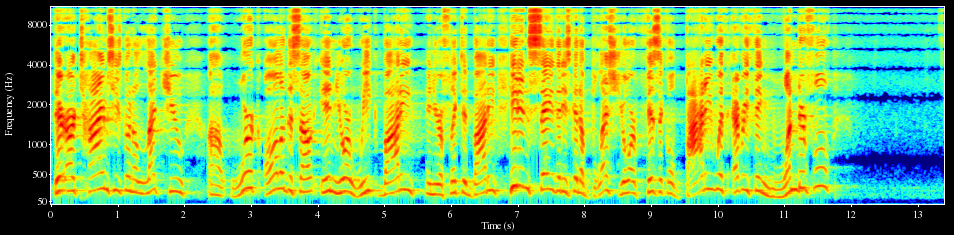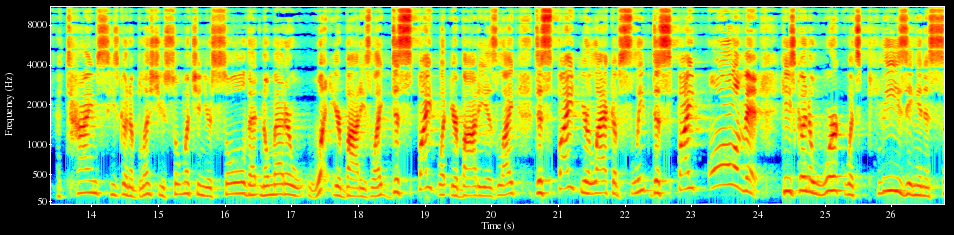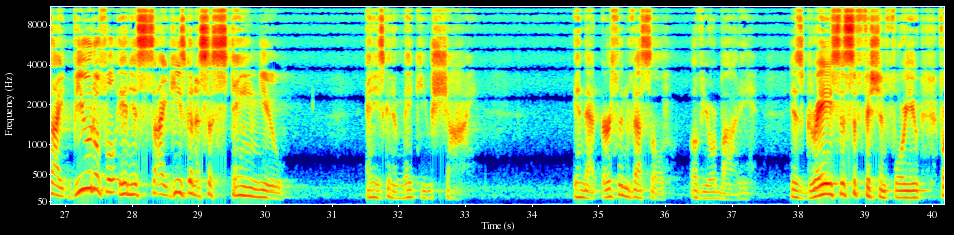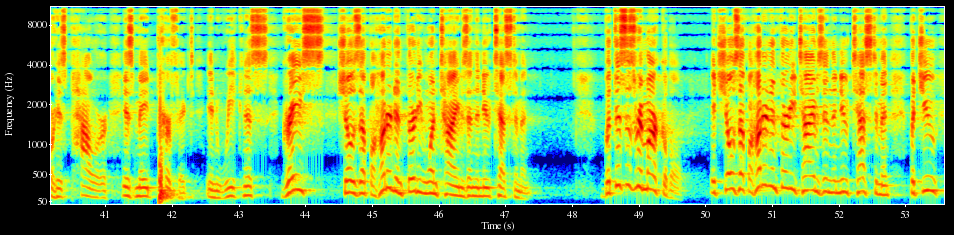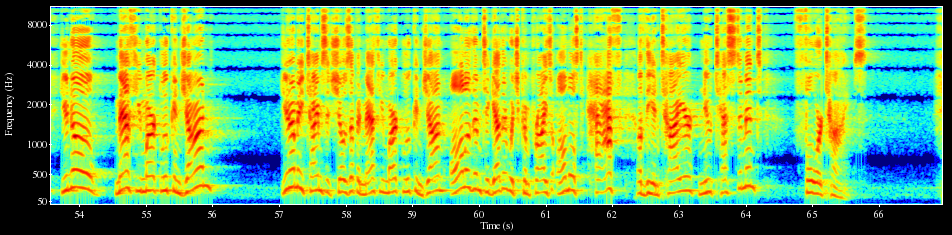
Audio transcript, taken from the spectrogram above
There are times He's going to let you uh, work all of this out in your weak body, in your afflicted body. He didn't say that He's going to bless your physical body with everything wonderful. At times, He's going to bless you so much in your soul that no matter what your body's like, despite what your body is like, despite your lack of sleep, despite all of it, He's going to work what's pleasing in His sight, beautiful in His sight. He's going to sustain you, and He's going to make you shine in that earthen vessel of your body. His grace is sufficient for you, for his power is made perfect in weakness. Grace shows up 131 times in the New Testament. But this is remarkable. It shows up 130 times in the New Testament, but you you know Matthew, Mark, Luke and John? Do you know how many times it shows up in Matthew, Mark, Luke and John, all of them together which comprise almost half of the entire New Testament? 4 times.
